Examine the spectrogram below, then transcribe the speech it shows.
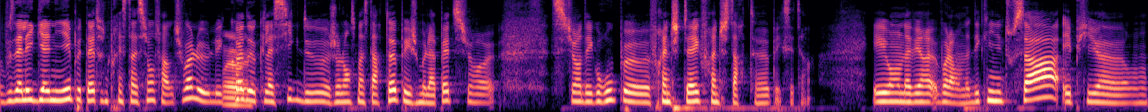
vous allez gagner peut-être une prestation. Enfin, tu vois, le, les Ouais, codes ouais. classiques de je lance ma startup et je me la pète sur sur des groupes French Tech, French Startup, etc. Et on avait voilà, on a décliné tout ça et puis on,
